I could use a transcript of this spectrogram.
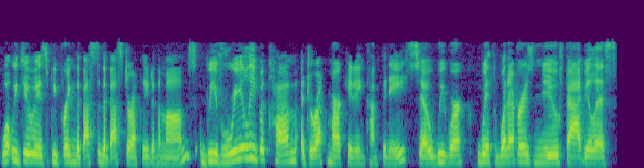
What we do is we bring the best of the best directly to the moms. We've really become a direct marketing company. So we work with whatever is new, fabulous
